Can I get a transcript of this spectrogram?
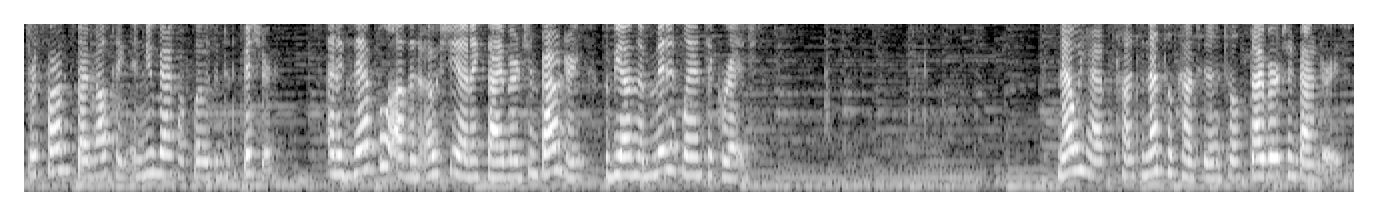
It responds by melting and new magma flows into the fissure. An example of an oceanic divergent boundary would be on the Mid-Atlantic Ridge. Now we have continental-continental divergent boundaries.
